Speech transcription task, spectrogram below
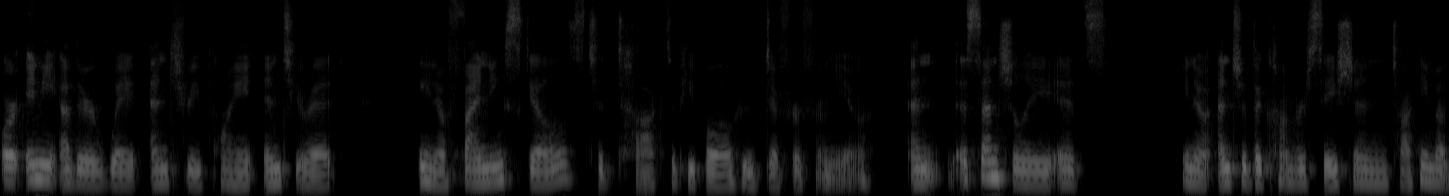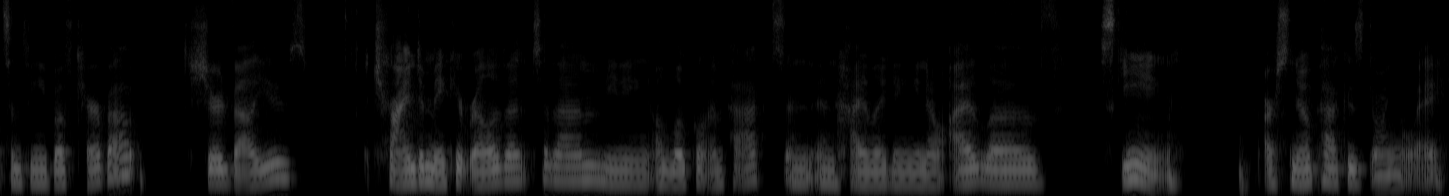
or any other way entry point into it, you know, finding skills to talk to people who differ from you. And essentially it's, you know, enter the conversation talking about something you both care about, shared values, trying to make it relevant to them, meaning a local impact and, and highlighting, you know, I love skiing. Our snowpack is going away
